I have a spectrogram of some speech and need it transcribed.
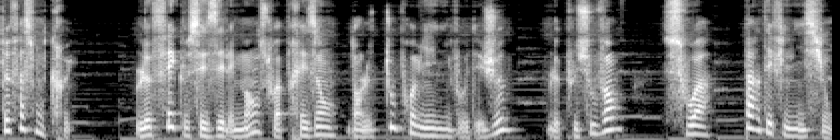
de façon crue. Le fait que ces éléments soient présents dans le tout premier niveau des jeux, le plus souvent, soit par définition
